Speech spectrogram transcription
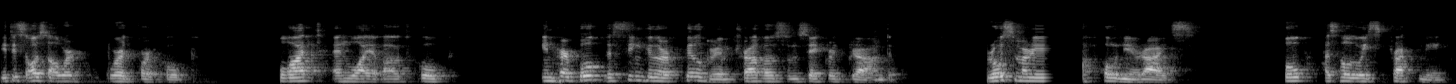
It is also our word for hope. What and why about hope? In her book, The Singular Pilgrim Travels on Sacred Ground, Rosemary Mahoney writes, Hope has always struck me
